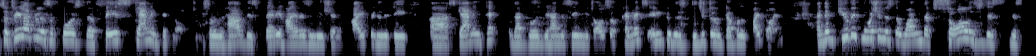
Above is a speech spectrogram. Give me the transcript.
so 3Lateral is of course the face scanning technology. So you have this very high resolution, high fidelity uh, scanning tech that goes behind the scene, which also connects into this digital double pipeline. And then cubic motion is the one that solves this this,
